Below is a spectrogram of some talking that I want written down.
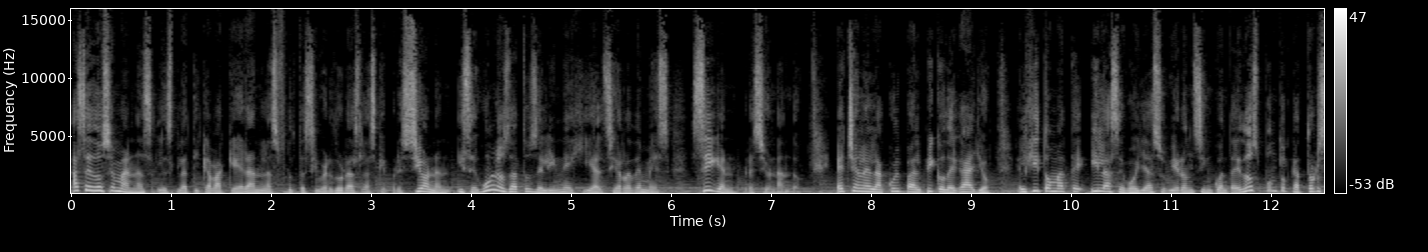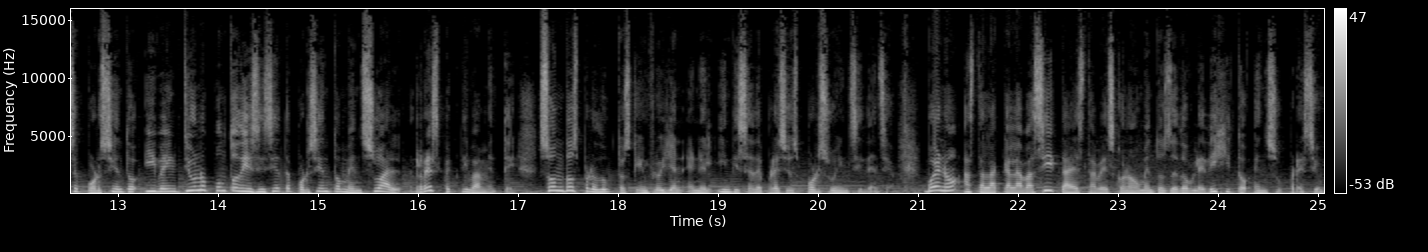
Hace dos semanas les platicaba que eran las frutas y verduras las que presionan y según los datos del INEGI al cierre de mes, siguen presionando. Échenle la culpa al pico de gallo el jitomate y la cebolla subieron 52.14% y 21.17% mensual, respectivamente. Son dos productos que influyen en el índice de precios por su incidencia. Bueno, hasta la calabacita esta vez con aumentos de doble dígito en su precio.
